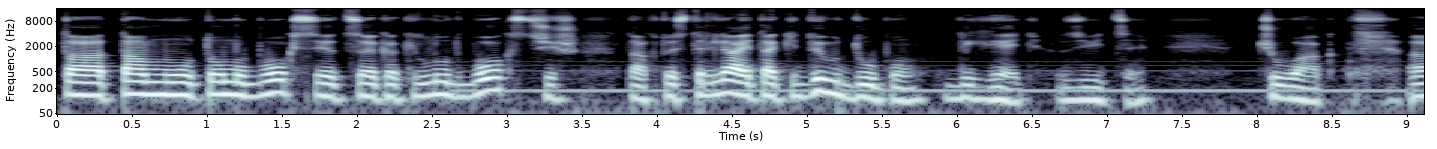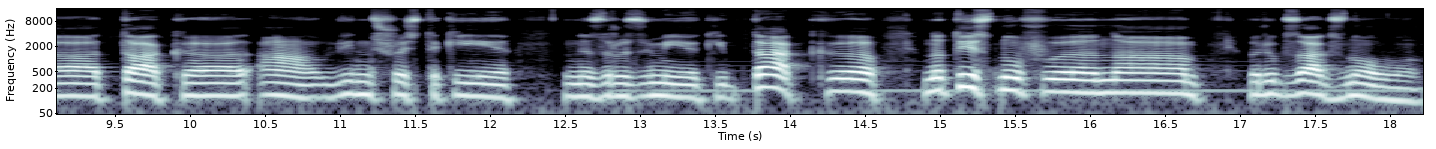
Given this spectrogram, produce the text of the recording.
Та там у тому боксі це як лутбокс, чи ж так, хтось стріляє, так, іди у дупу. Іди геть звідси. Чувак. А, так, а, а, він щось такий не зрозумів, який. Так, натиснув на рюкзак знову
